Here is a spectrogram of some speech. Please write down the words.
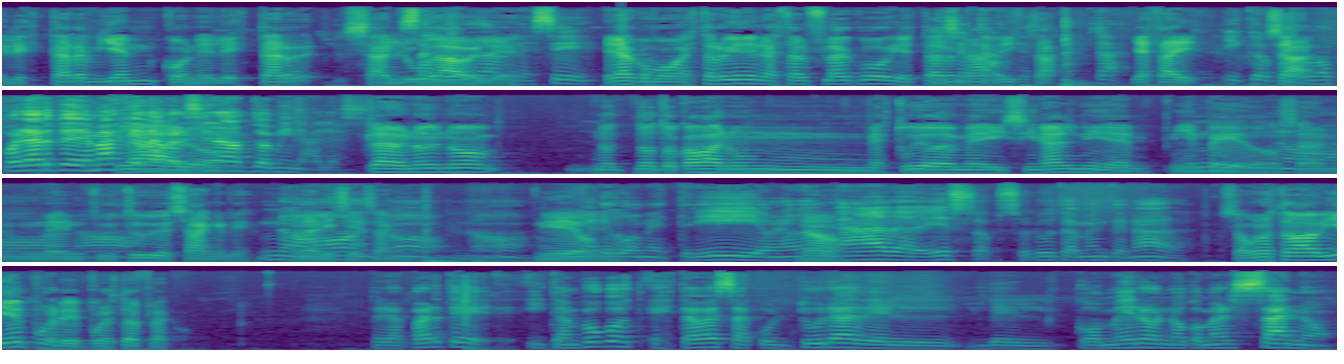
el estar bien con el estar saludable. Saludable, sí. Era como estar bien era estar flaco y estar Y ya está. y ya está. Está. Ya está ahí. Y O sea, como por arte de magia claro. abdominales. Claro, no, no, no, no tocaban un estudio de medicinal ni de ni en pedo, o sea, un, no. estudio de sangre, No, análisis de sangre. no, no. Ni de Una ergometría, una- nada de eso, absolutamente nada. O sea, uno estaba bien por, por estar flaco. Pero aparte, y tampoco estaba esa cultura del, del comer o no comer sano.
